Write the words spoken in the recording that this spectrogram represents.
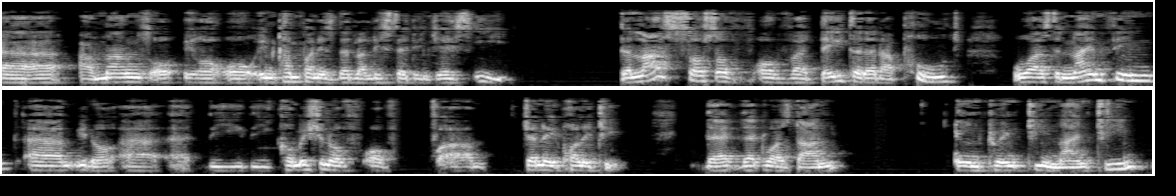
uh, amongst or, or, or, in companies that are listed in JSE. The last source of, of uh, data that I pulled was the 19th, um, you know, uh, uh, the the Commission of of um, Gender Equality. That that was done in 2019,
